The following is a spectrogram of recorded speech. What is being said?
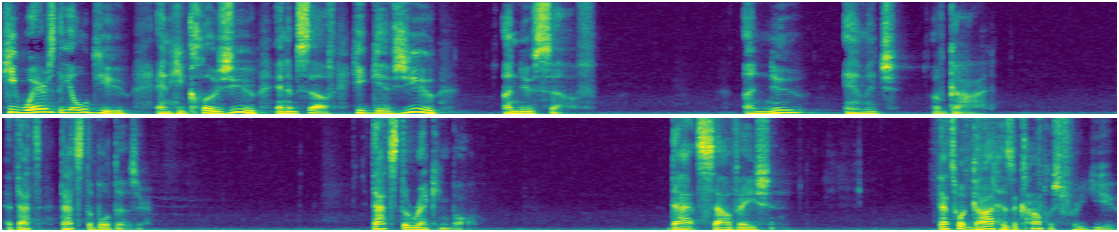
He wears the old you and he clothes you in himself. He gives you a new self, a new image of God. That's, that's the bulldozer. That's the wrecking ball. That's salvation. That's what God has accomplished for you.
